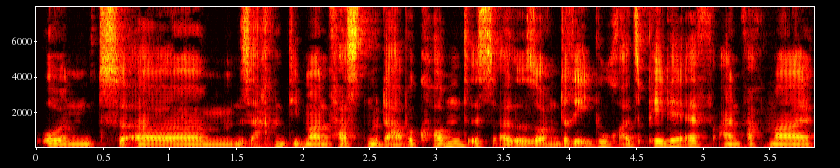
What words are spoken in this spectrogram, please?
Und ähm, Sachen, die man fast nur da bekommt, ist also so ein Drehbuch als PDF. Einfach mal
